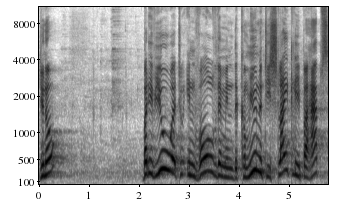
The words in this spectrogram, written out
You know? But if you were to involve them in the community slightly, perhaps,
